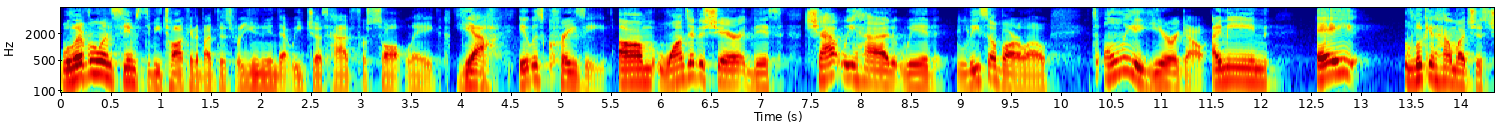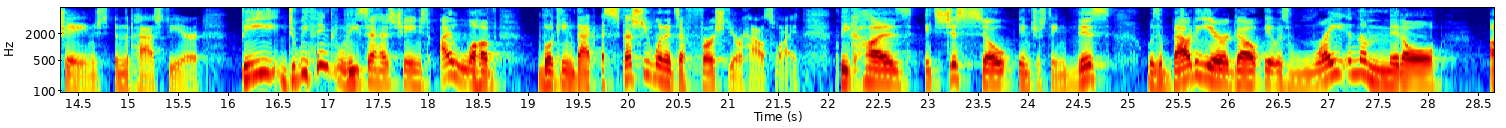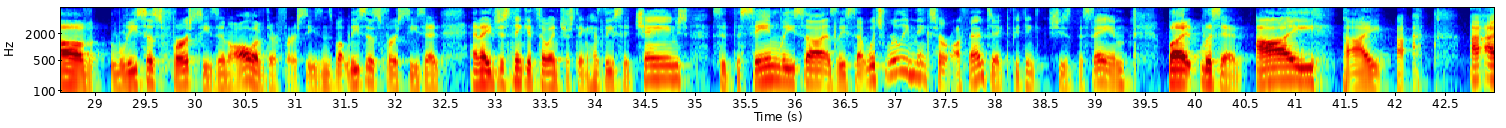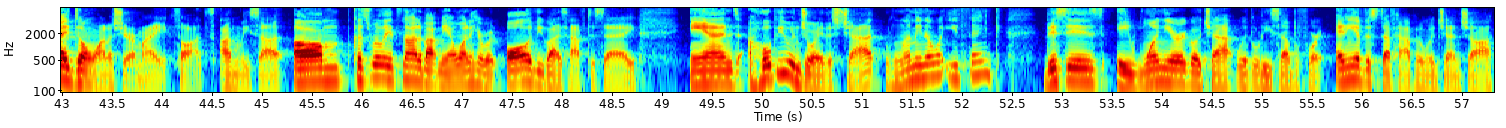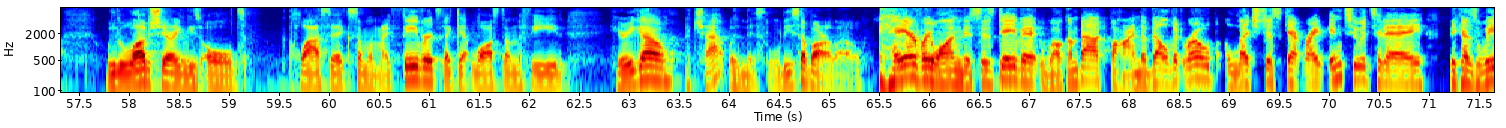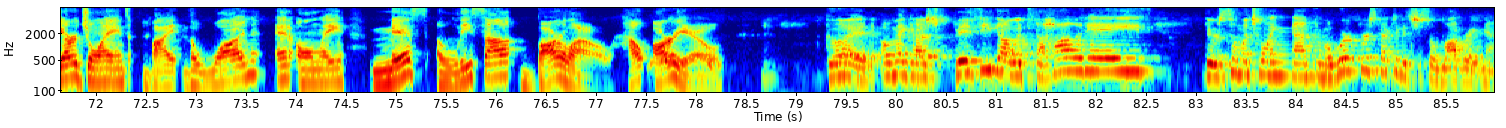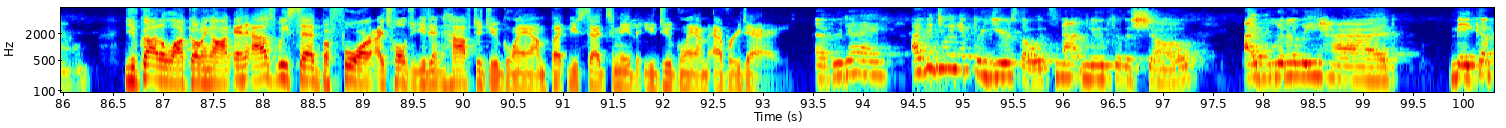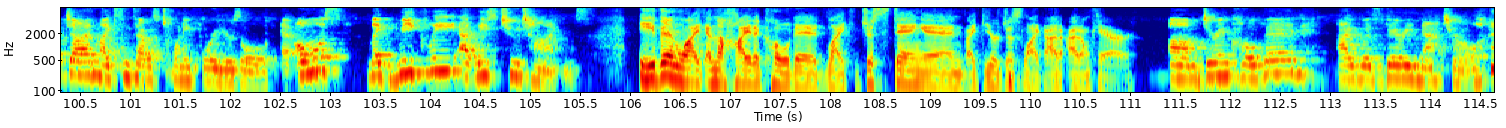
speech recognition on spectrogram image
Well, everyone seems to be talking about this reunion that we just had for Salt Lake. Yeah, it was crazy. Um, wanted to share this chat we had with Lisa Barlow. It's only a year ago. I mean, A, look at how much has changed in the past year. B, do we think Lisa has changed? I love looking back, especially when it's a first year housewife, because it's just so interesting. This was about a year ago. It was right in the middle of Lisa's first season, all of their first seasons, but Lisa's first season. And I just think it's so interesting. Has Lisa changed? Is it the same Lisa as Lisa? Which really makes her authentic if you think she's the same. But listen, I I I, I don't want to share my thoughts on Lisa. Um, because really it's not about me. I want to hear what all of you guys have to say. And I hope you enjoy this chat. Let me know what you think. This is a one year ago chat with Lisa before any of the stuff happened with Jen Shah. We love sharing these old classics, some of my favorites that get lost on the feed. Here you go, a chat with Miss Lisa Barlow. Hey everyone, this is David. Welcome back behind the velvet rope. Let's just get right into it today because we are joined by the one and only Miss Lisa Barlow. How are you? Good. Oh my gosh, busy though. It's the holidays. There's so much going on from a work perspective. It's just a lot right now. You've got a lot going on. And as we said before, I told you you didn't have to do glam, but you said to me that you do glam every day. Every day. I've been doing it for years, though. It's not new for the show. I've literally had makeup done like since I was 24 years old, almost like weekly, at least two times. Even like in the height of COVID, like just staying in, like you're just like, I, I don't care. Um, during COVID, I was very natural.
